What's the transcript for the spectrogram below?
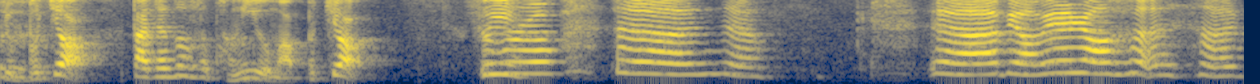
就不叫，大家都是朋友嘛，不叫。所以说，嗯，那，呃，表面上很，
